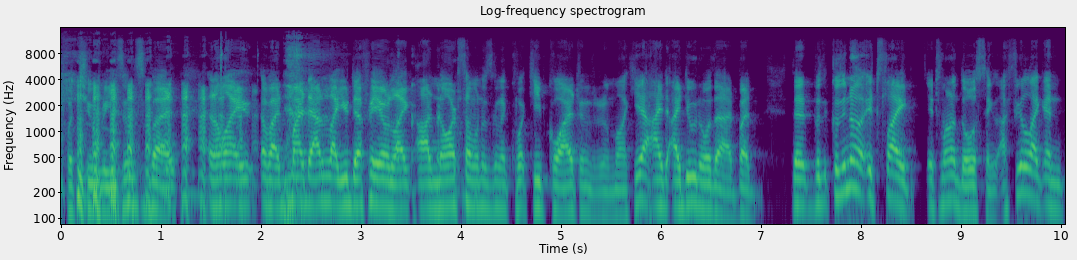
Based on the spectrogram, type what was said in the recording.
for two reasons, but and I'm like my dad like you definitely are like are not someone who's gonna qu- keep quiet in the room. I'm like yeah, I I do know that, but because you know it's like it's one of those things. I feel like and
